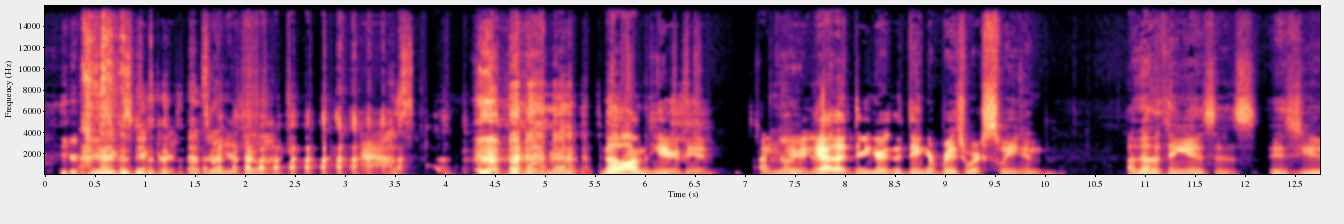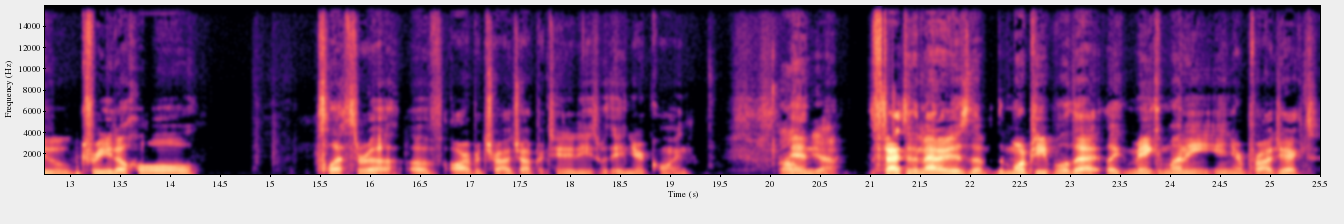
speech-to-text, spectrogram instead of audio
you're choosing stickers. That's what you're doing. Ass. no, I'm here, dude. I'm no, here. Yeah, that dinger the dinger bridge works sweet and another thing is is is you create a whole plethora of arbitrage opportunities within your coin. Oh and yeah. The fact of the matter is the the more people that like make money in your project,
